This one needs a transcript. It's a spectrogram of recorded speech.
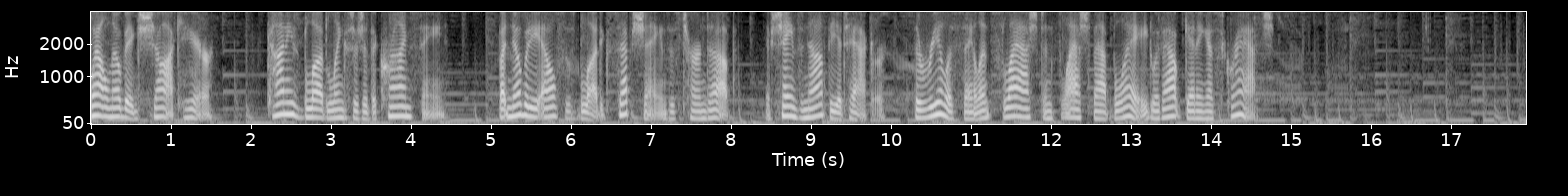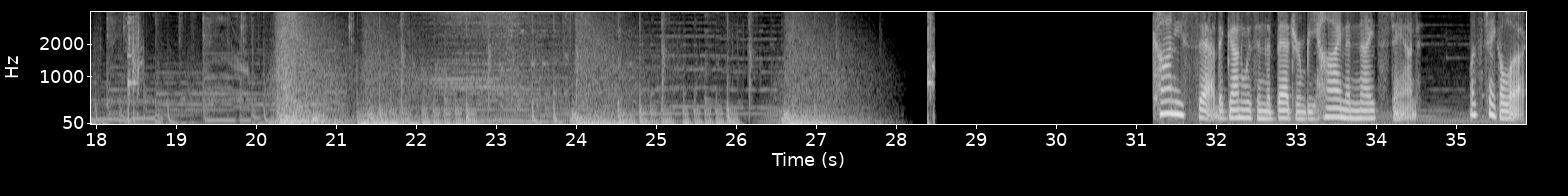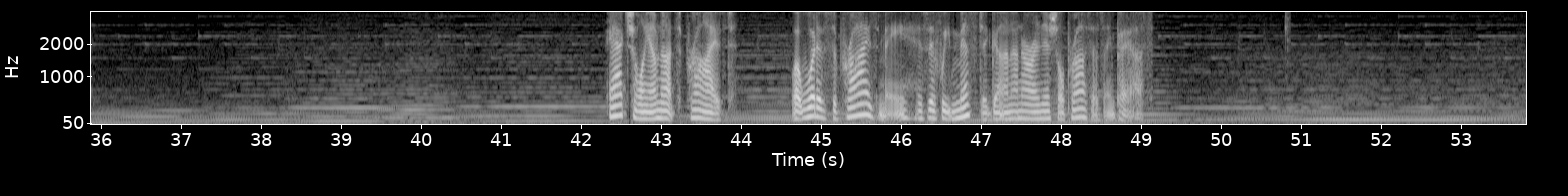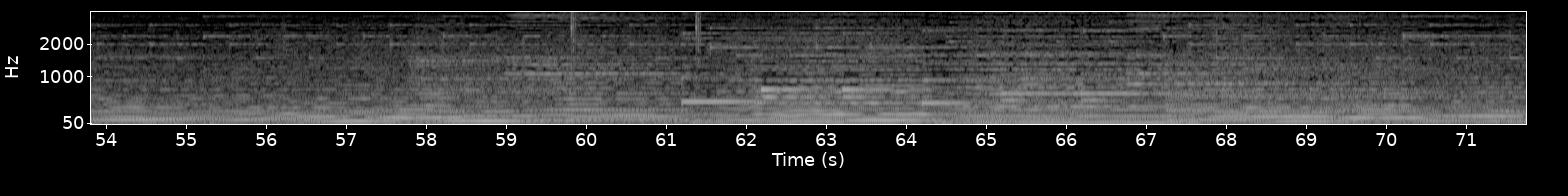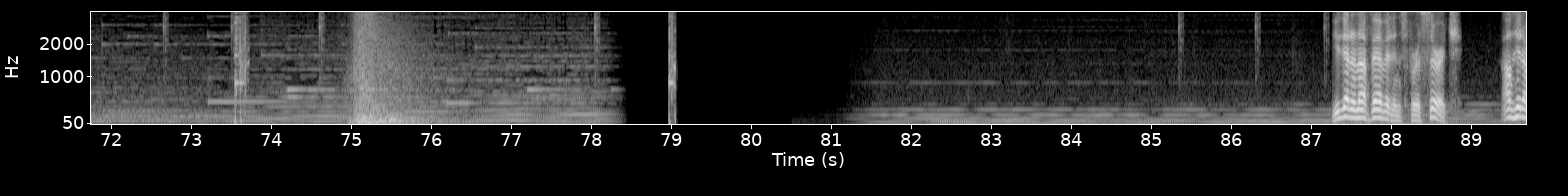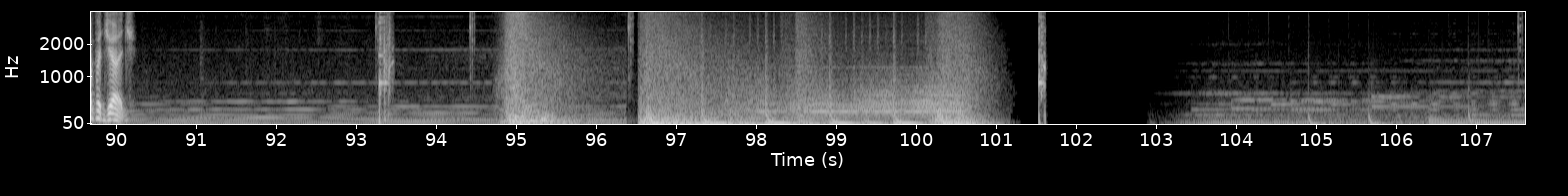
Well, no big shock here. Connie's blood links her to the crime scene, but nobody else's blood except Shane's is turned up. If Shane's not the attacker, the real assailant slashed and flashed that blade without getting a scratch. Connie said the gun was in the bedroom behind the nightstand. Let's take a look. Actually, I'm not surprised. What would have surprised me is if we missed a gun on our initial processing pass. You got enough evidence for a search. I'll hit up a judge.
